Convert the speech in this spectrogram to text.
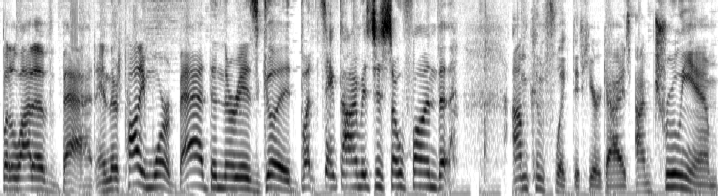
but a lot of bad. And there's probably more bad than there is good, but at the same time, it's just so fun that I'm conflicted here, guys. I'm truly am.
